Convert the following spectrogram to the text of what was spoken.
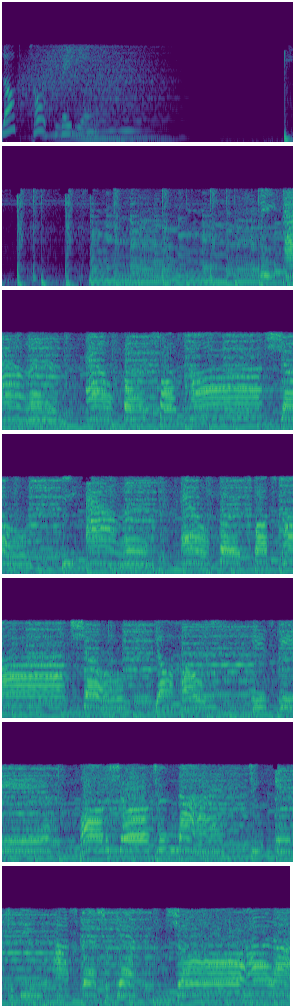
Blog Talk Radio. The Alan Alford Sports Talk Show. The Alan Alford Sports Talk Show. Your host is here for the show tonight to interview our special guest. Show highlight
